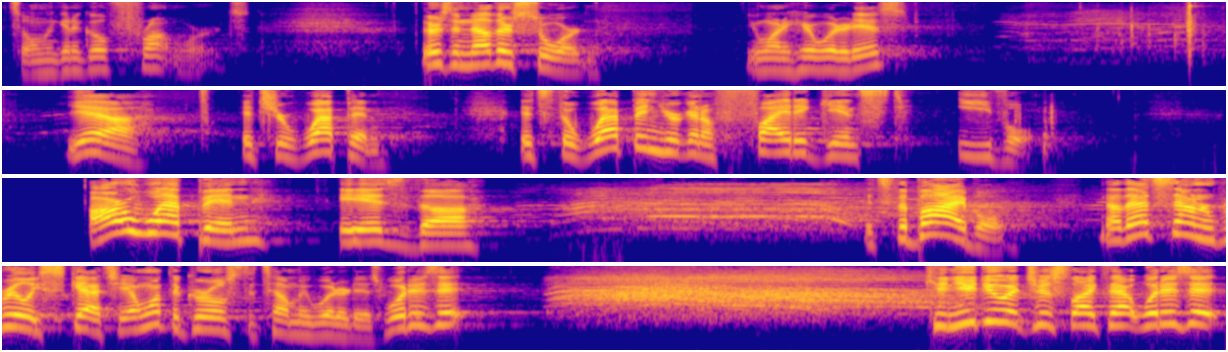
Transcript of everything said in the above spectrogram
it's only going to go frontwards. There's another sword. You want to hear what it is? Yeah, it's your weapon. It's the weapon you're going to fight against evil. Our weapon is the It's the Bible. Now that sounded really sketchy. I want the girls to tell me what it is. What is it? Can you do it just like that? What is it?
